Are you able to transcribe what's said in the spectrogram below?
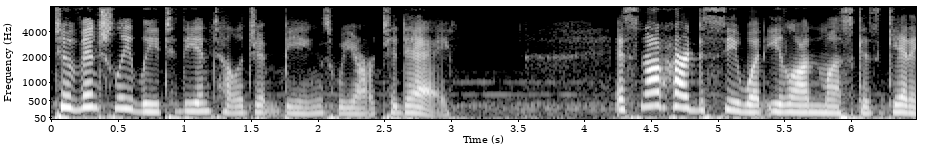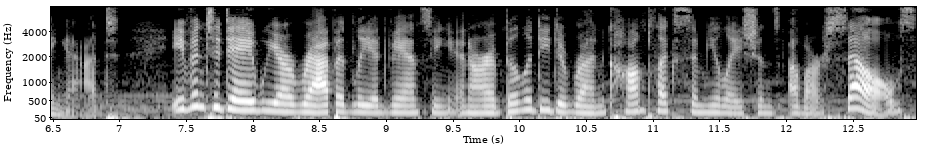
to eventually lead to the intelligent beings we are today. It's not hard to see what Elon Musk is getting at. Even today, we are rapidly advancing in our ability to run complex simulations of ourselves,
